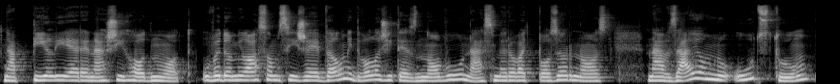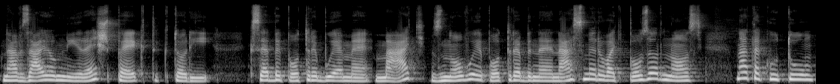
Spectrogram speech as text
na piliere našich hodnôt. Uvedomila som si, že je veľmi dôležité znovu nasmerovať pozornosť na vzájomnú úctu, na vzájomný rešpekt, ktorý k sebe potrebujeme mať. Znovu je potrebné nasmerovať pozornosť na takú tú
